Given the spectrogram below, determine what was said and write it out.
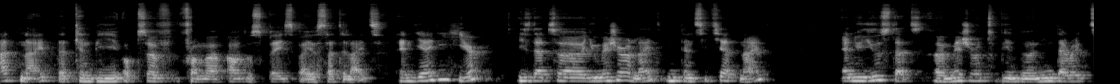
at night that can be observed from uh, outer space by a satellite. And the idea here is that uh, you measure light intensity at night and you use that uh, measure to build an indirect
